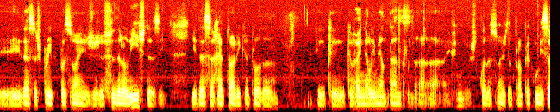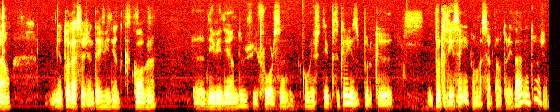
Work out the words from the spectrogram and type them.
e dessas preocupações federalistas e, e dessa retórica toda que, que, que vem alimentando enfim, as declarações da própria Comissão, toda essa gente é evidente que cobra uh, dividendos e força com este tipo de crise, porque porque dizem com uma certa autoridade, então gente,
